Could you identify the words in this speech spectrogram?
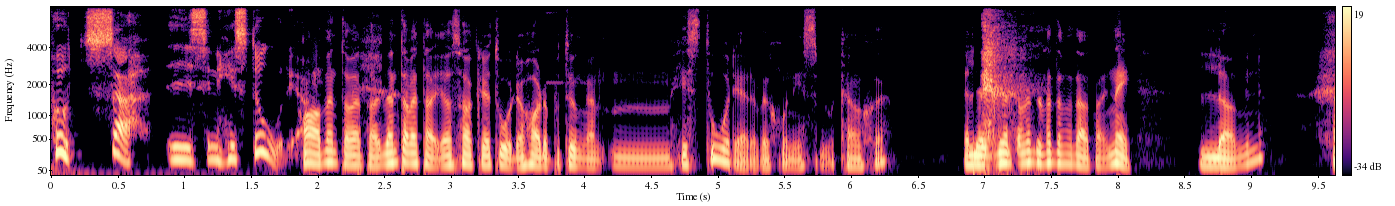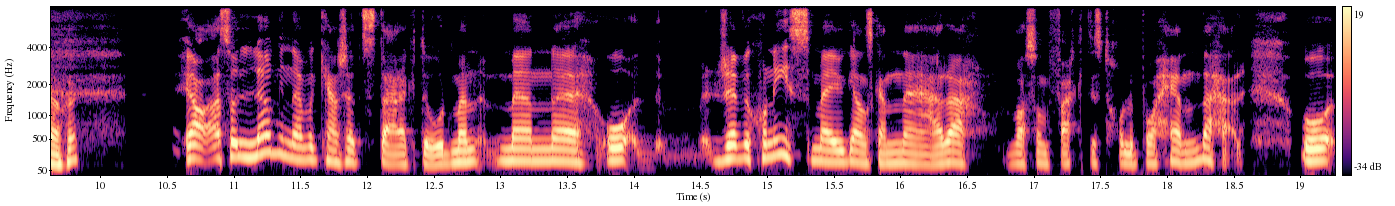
putsa i sin historia. Ja, vänta, vänta, vänta, vänta. jag söker ett ord, jag har det på tungan. Mm, historierevisionism kanske? Eller vänta, vänta, vänta, vänta, nej. Lögn, kanske? Ja, alltså lögn är väl kanske ett starkt ord, men, men eh, och revisionism är ju ganska nära vad som faktiskt håller på att hända här. Och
